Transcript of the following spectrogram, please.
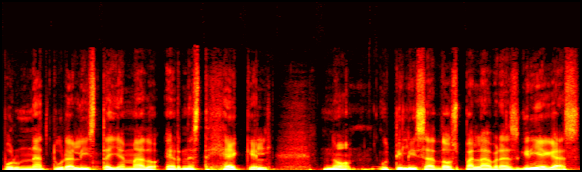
por un naturalista llamado Ernest Haeckel. ¿no? Utiliza dos palabras griegas,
